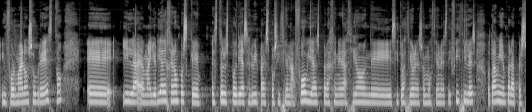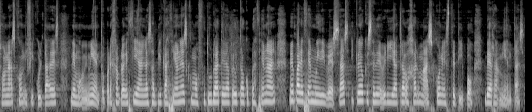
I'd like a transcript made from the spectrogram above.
informaron sobre esto eh, y la mayoría dijeron pues, que esto les podría servir para exposición a fobias, para generación de situaciones o emociones difíciles o también para personas con dificultades de movimiento. Por ejemplo, decían, las aplicaciones como futura terapeuta ocupacional me parecen muy diversas y creo que se debería trabajar más con este tipo de herramientas.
